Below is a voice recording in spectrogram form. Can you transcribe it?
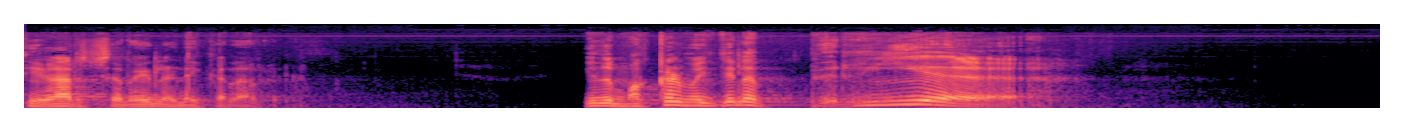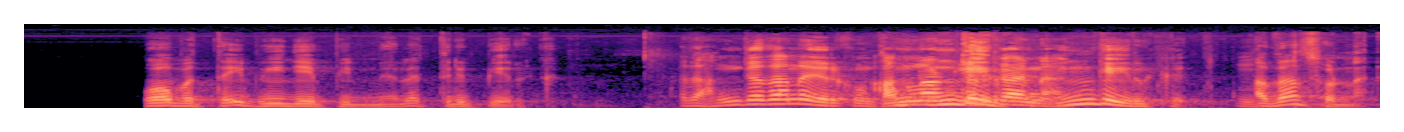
திகார் சிறையில் அடைக்கிறார்கள். இது மக்கள் மத்தியில் பெரிய கோபத்தை பிஜேபியின் மேல திருப்பி இருக்கு. அது அங்கே தானே இருக்கும். அங்க தமிழ்நாட்டில் இங்க இருக்கு. அதான் சொன்னேன்.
